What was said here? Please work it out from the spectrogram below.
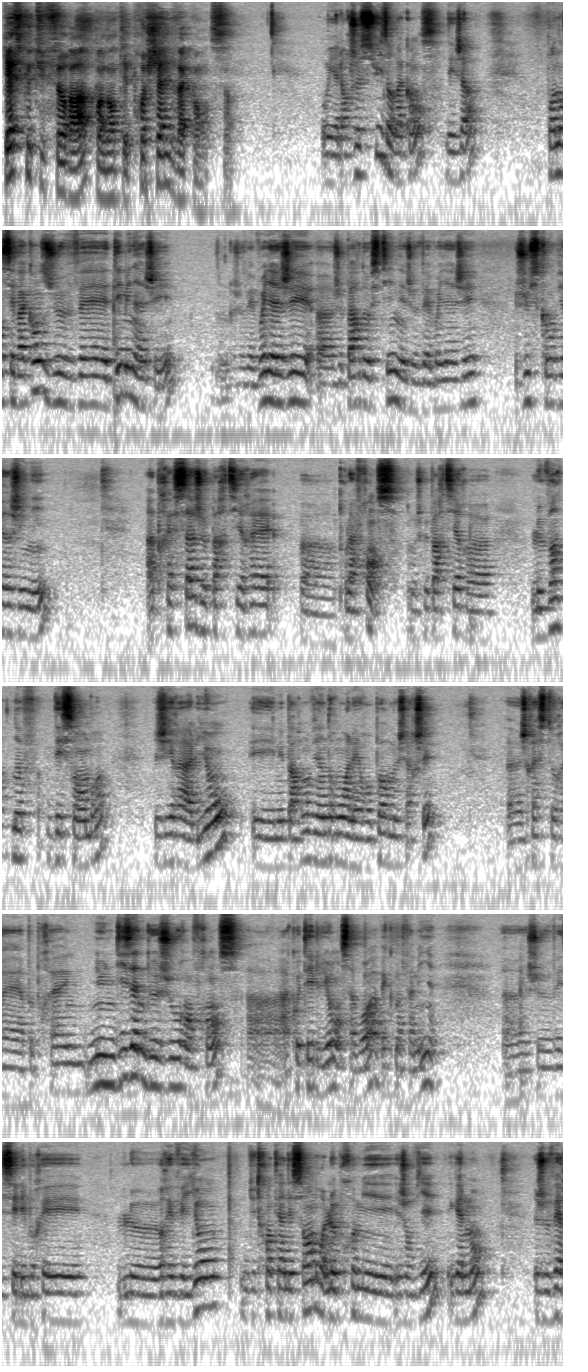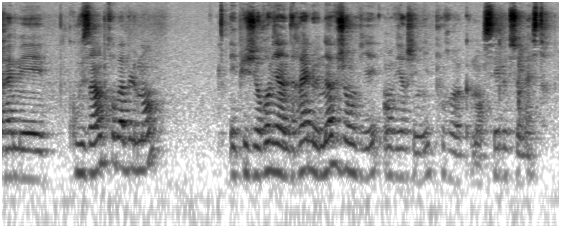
Qu'est-ce que tu feras pendant tes prochaines vacances? Oui, alors je suis en vacances déjà. Pendant ces vacances, je vais déménager. je vais voyager, euh, je pars d'Austin et je vais voyager jusqu'en Virginie. Après ça, je partirai euh, pour la France. Je vais partir euh, le 29 décembre. J'irai à Lyon et mes parents viendront à l'aéroport me chercher. Euh, je resterai à peu près une, dizaine de jours en France, à, côté de Lyon, en Savoie, avec ma famille. je vais célébrer le réveillon du 31 décembre, le 1er janvier également. Je verrai mes cousins probablement, et puis je reviendrai le 9 janvier en Virginie pour euh, commencer le semestre euh.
